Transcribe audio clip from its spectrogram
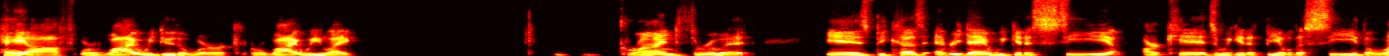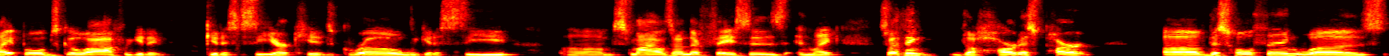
payoff or why we do the work or why we like grind through it is because every day we get to see our kids we get to be able to see the light bulbs go off we get to get to see our kids grow we get to see um, smiles on their faces. And like so i think the hardest part of this whole thing was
